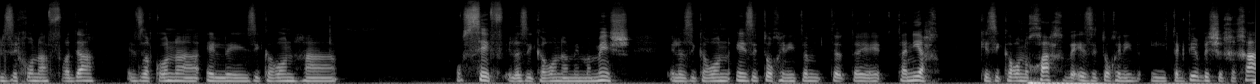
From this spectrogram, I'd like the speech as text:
אל זיכרון ההפרדה, אל, זיכרון, אל זיכרון האוסף, אל הזיכרון המממש, אל הזיכרון איזה תוכן היא תניח כזיכרון נוכח ואיזה תוכן היא תגדיר בשכחה,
